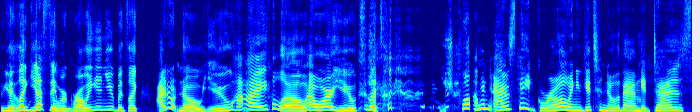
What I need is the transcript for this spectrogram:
Yeah, like yes, they were growing in you, but it's like I don't know you. Hi, hello, how are you? Like, Well, I mean, as they grow and you get to know them, it does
